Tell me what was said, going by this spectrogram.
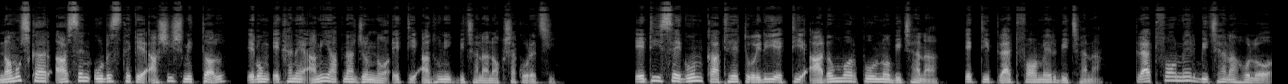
নমস্কার, আর্সেন উডস থেকে আশিস মিত্তল, এবং এখানে আমি আপনার জন্য একটি আধুনিক বিছানা নকশা করেছি। এটি সেগুন কাঠে তৈরি একটি আড়ম্বরপূর্ণ বিছানা, একটি প্ল্যাটফর্মের বিছানা। প্ল্যাটফর্মের বিছানা হল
